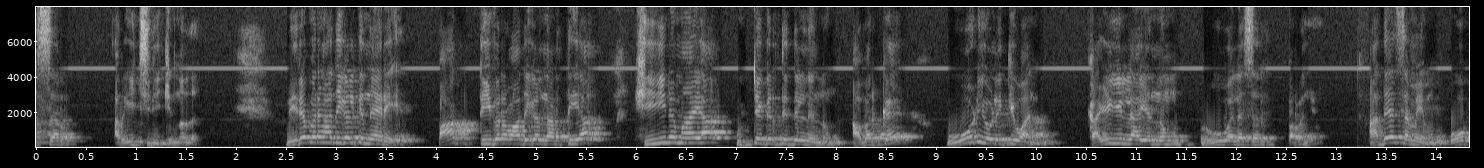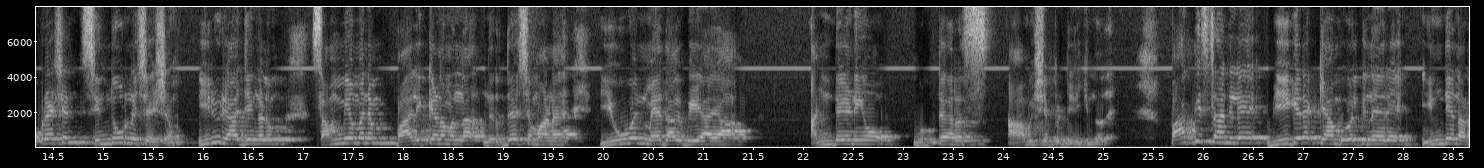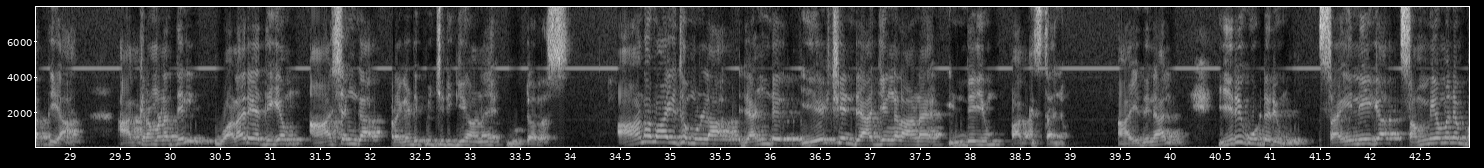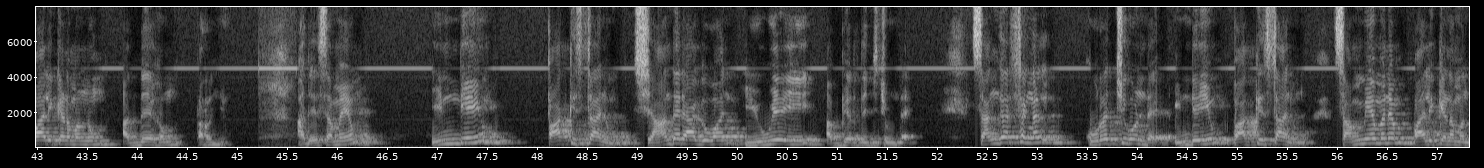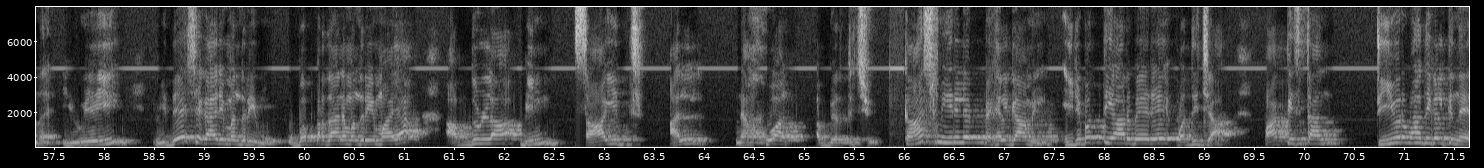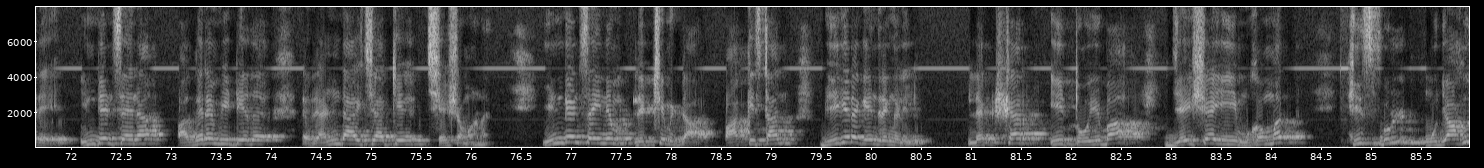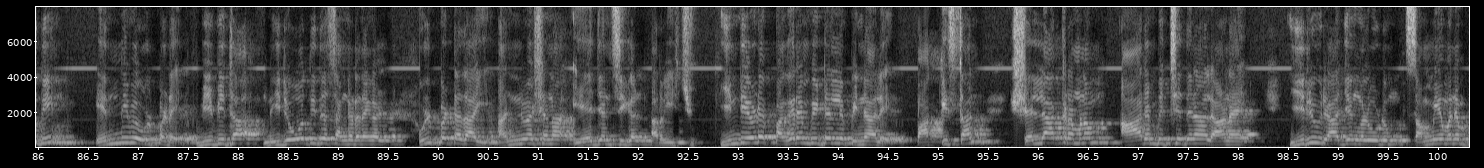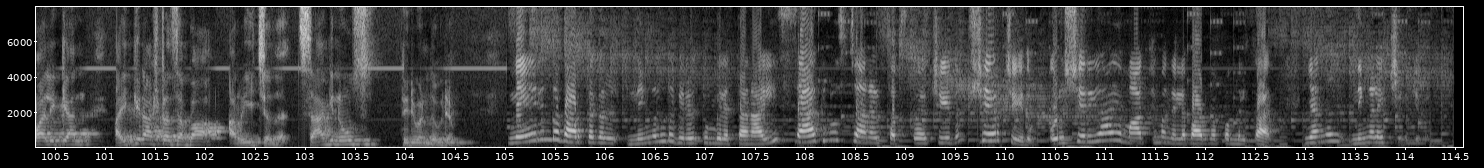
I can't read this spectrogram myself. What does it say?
അസർ അറിയിച്ചിരിക്കുന്നത്. നിരപരാധികൾക്ക് നേരെ പാക് തീവ്രവാദികൾ നടത്തിയ ഹീനമായ കുറ്റകൃത്യത്തിൽ നിന്നും അവർക്ക് ഓടിയൊളിക്കുവാൻ കഴിയില്ല എന്നും റൂവൽ അസർ പറഞ്ഞു. അതേസമയം ഓപ്പറേഷൻ സിന്ദൂറിന് ശേഷം ഇരു രാജ്യങ്ങളും സംയമനം പാലിക്കണമെന്ന നിർദ്ദേശമാണ് യു എൻ മേധാവിയായ അണ്ടേണിയോ ഗുട്ടേറസ് ആവശ്യപ്പെട്ടിരിക്കുന്നത്. പാകിസ്ഥാനിലെ ഭീകര ക്യാമ്പുകൾക്ക് നേരെ ഇന്ത്യ നടത്തിയ ആക്രമണത്തിൽ വളരെയധികം ആശങ്ക പ്രകടിപ്പിച്ചിരിക്കുകയാണ് ഗുട്ടറസ്. ആണവായുധമുള്ള രണ്ട് ഏഷ്യൻ രാജ്യങ്ങളാണ് ഇന്ത്യയും പാകിസ്ഥാനും. ആയതിനാൽ ഇരു കൂട്ടരും സൈനിക സംയമനം പാലിക്കണമെന്നും അദ്ദേഹം പറഞ്ഞു. അതേസമയം ഇന്ത്യയും പാകിസ്ഥാനും ശാന്തരാകുവാൻ യു എ ഇ അഭ്യർത്ഥിച്ചിട്ടുണ്ട്. സംഘർഷങ്ങൾ കുറച്ചുകൊണ്ട് ഇന്ത്യയും പാകിസ്ഥാനും സംയമനം പാലിക്കണമെന്ന് യു എ ഇ വിദേശകാര്യമന്ത്രിയും ഉപപ്രധാനമന്ത്രിയുമായ Abdullah bin Zayed Al Nahyan അഭ്യർത്ഥിച്ചു. കാശ്മീരിലെ പെഹൽഗാമിൽ ഇരുപത്തിയാറ് പേരെ വധിച്ച പാകിസ്ഥാൻ തീവ്രവാദികൾക്ക് നേരെ ഇന്ത്യൻ സേന പകരം വീട്ടിയത് രണ്ടാഴ്ചയ്ക്ക് ശേഷമാണ്. ഇന്ത്യൻ സൈന്യം ലക്ഷ്യമിട്ട പാകിസ്ഥാൻ ഭീകര കേന്ദ്രങ്ങളിൽ ലക്ഷർ ഇ തൊയ്ബ ജയ്ഷെ ഇ മുഹമ്മദ് ഹിസ്ബുൾ മുജാഹുദ്ദീൻ എന്നിവ ഉൾപ്പെടെ വിവിധ നിരോധിത സംഘടനകൾ ഉൾപ്പെട്ടതായി അന്വേഷണ ഏജൻസികൾ അറിയിച്ചു. ഇന്ത്യയുടെ പകരം വീട്ടലിന് പിന്നാലെ പാകിസ്ഥാൻ ഷെല്ലാക്രമണം ആരംഭിച്ചതിനാലാണ് ഇരു രാജ്യങ്ങളോടും സംയമനം പാലിക്കാൻ ഐക്യരാഷ്ട്രസഭ അറിയിച്ചത്. Zag news Thiruvananthapuram. നേരിന്റെ വാർത്തകൾ നിങ്ങളുടെ വിരൽത്തുമ്പിലെത്താനായി സാഗ് ന്യൂസ് ചാനൽ സബ്സ്ക്രൈബ് ചെയ്തും ഷെയർ ചെയ്തും ഒരു ശരിയായ മാധ്യമ നിലപാടിനൊപ്പം നിൽക്കാൻ ഞങ്ങൾ നിങ്ങളെ ക്ഷണിക്കുന്നു.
